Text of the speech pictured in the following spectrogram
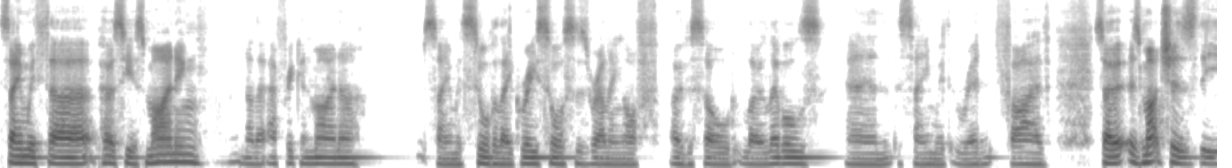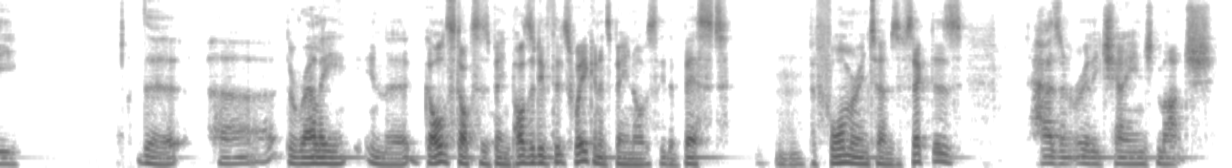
Same with uh, Perseus Mining, another African miner. Same with Silver Lake Resources rallying off oversold low levels, and the same with Red Five. So as much as the the uh, the rally in the gold stocks has been positive this week, and it's been obviously the best mm-hmm. performer in terms of sectors, hasn't really changed much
